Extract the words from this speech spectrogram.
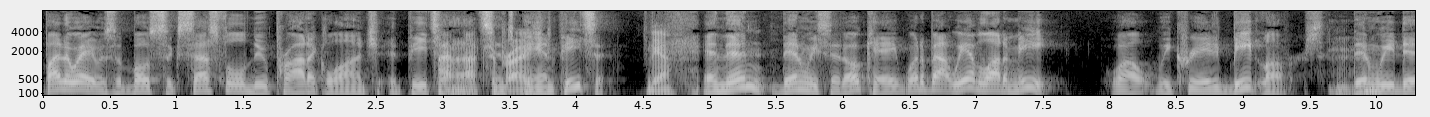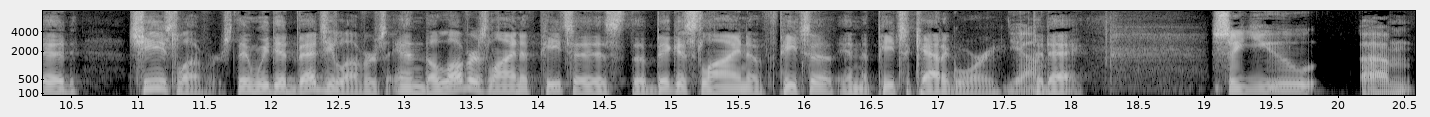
by the way, it was the most successful new product launch at Pizza I'm Hut since pan pizza. Yeah. And then then we said, okay, what about we have a lot of meat? Well, we created beet lovers. Mm-hmm. Then we did cheese lovers. Then we did veggie lovers, and the lovers line of pizza is the biggest line of pizza in the pizza category Yeah. today. So you, um,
